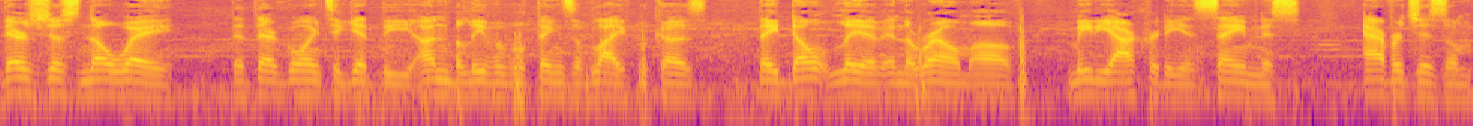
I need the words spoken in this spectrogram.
there's just no way that they're going to get the unbelievable things of life because they don't live in the realm of mediocrity and sameness, averageism,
